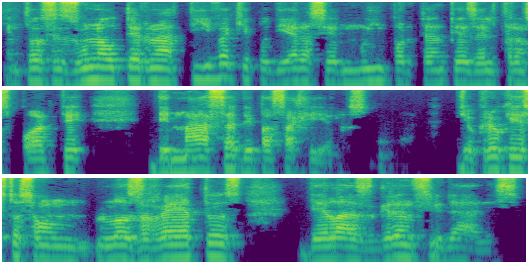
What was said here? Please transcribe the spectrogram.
Entonces, una alternativa que pudiera ser muy importante es el transporte de masa de pasajeros. Yo creo que estos son los retos de las grandes ciudades.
